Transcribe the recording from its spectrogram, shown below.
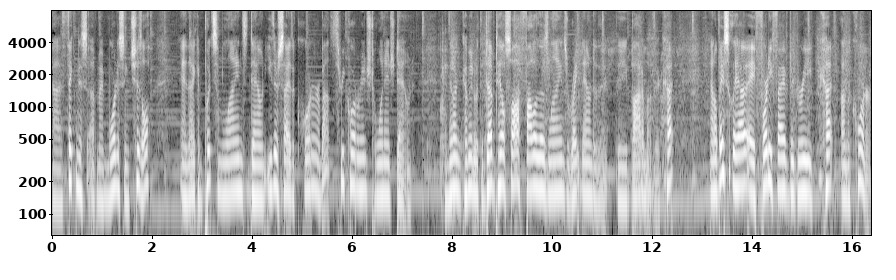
uh, thickness of my mortising chisel, and I can put some lines down either side of the corner, about 3 quarter inch to 1 inch down. And then I can come in with the dovetail saw, follow those lines right down to the, the bottom of their cut. And I'll basically have a 45 degree cut on the corner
